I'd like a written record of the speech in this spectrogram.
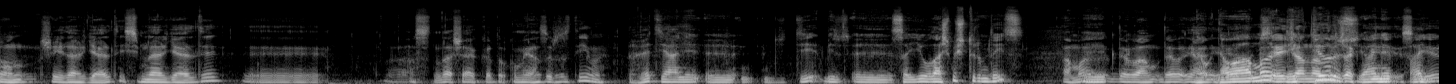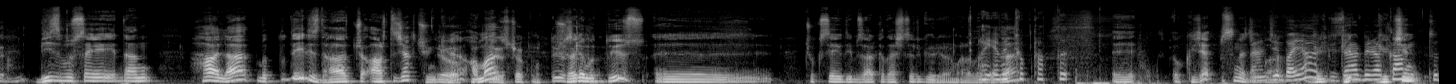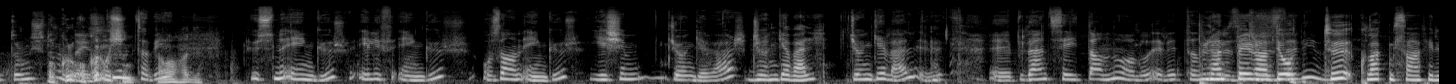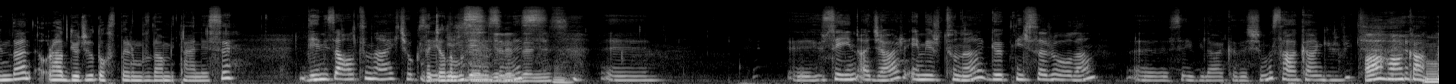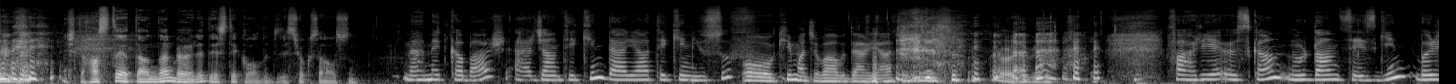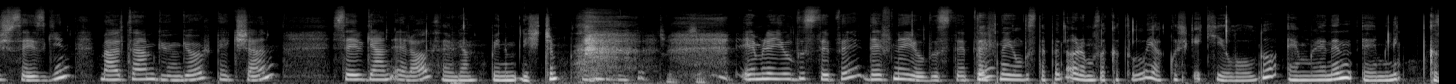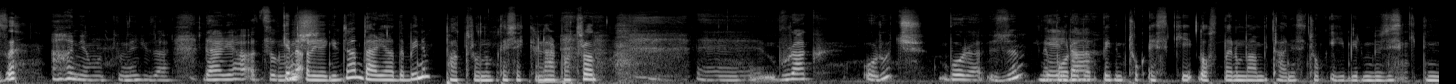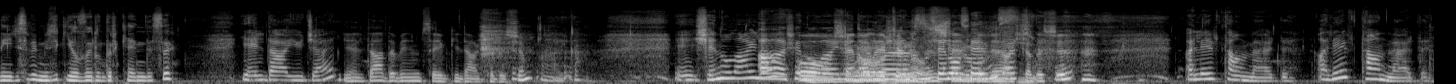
Son şeyler geldi, isimler geldi. E, aslında aşağı yukarı okumaya hazırız değil mi? Evet yani e, ciddi bir e, sayıya ulaşmış durumdayız. Ama Ee, devam, devam yani devamı bekliyoruz. Yani sayı. biz bu sayıdan hala mutlu değiliz. Daha artacak çünkü. Yok, Ama mutluyuz, çok mutluyuz. şöyle mutluyuz. e, çok sevdiğimiz arkadaşları görüyorum aralarında. Ay evet çok tatlı. E, okuyacak mısın acaba? Bence bayağı Gül- güzel bir rakam Gülçin, tutturmuş okur, durumdayız. okur musun? Okuyayım tabii. Tamam hadi. Hüsnü Engür, Elif Engür, Ozan Engür, Yeşim Cöngever, Cöngevel. Cöngevel, evet. Ee, Bülent Seyit Danlıoğlu, evet tanıyoruz Bülent Bey? Radyo Tü kulak misafirinden radyocu dostlarımızdan bir tanesi. Deniz Altınay, çok sevgili canımız. denizimiz. Deniz. Ee, e, Hüseyin Acar, Emir Tuna, Göknil Sarıoğlan, e, sevgili arkadaşımız Hakan Gürbüz, Aa Hakan. Hmm. işte hasta yatağından böyle destek oldu bize. Çok sağ olsun. Mehmet Kabar, Ercan Tekin, Derya Tekin Yusuf, Oo kim acaba bu Derya? Öyle bir Fahriye Özkan, Nurdan Sezgin, Barış Sezgin, Meltem Güngör Pekşen, Sevgen Eral, Sevgen benim dişçim. Çok güzel. Emre Yıldıztepe, Defne Yıldıztepe. Defne Yıldıztepe de aramıza katıldı. Yaklaşık iki yıl oldu. Emre'nin e, minik kızı. Ah ne mutlu ne güzel. Derya Atılmış. Yine araya gireceğim. Derya da benim patronum. Teşekkürler patron. Ee, Burak Oruç, Bora Üzüm, Yine Yelda, Bora da benim çok eski dostlarımdan bir tanesi. Çok iyi bir müzik dinleyicisi ve müzik yazarıdır kendisi. Yelda Yücel, Yelda da benim sevgili arkadaşım. Harika. e, Şenol Ayla, Aa, Şenol Oo, Ayla. Şenol hepimizin Şenol sevgili arkadaşı. Alev Tanverdi. Alev Tanverdi.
